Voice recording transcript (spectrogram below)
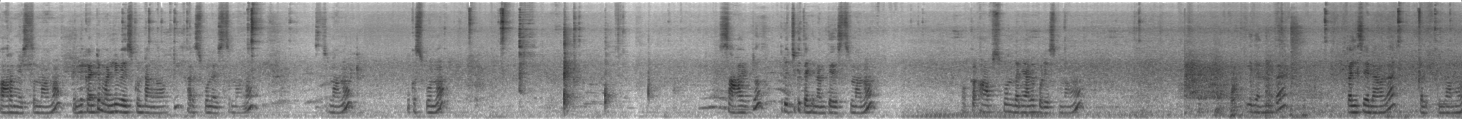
కారం వేస్తున్నాను. ఎందుకంటే మళ్ళీ వేసుకుంటాం కాబట్టి అర స్పూన్ వేస్తున్నాను. వేస్తున్నాను. ఒక స్పూను సాల్ట్ రుచికి తగినంత వేస్తున్నాను. ఒక హాఫ్ స్పూన్ ధనియాల పొడి వేసుకున్నాము. ఇదంతా కలిసేలాగా కలుపుకున్నాము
